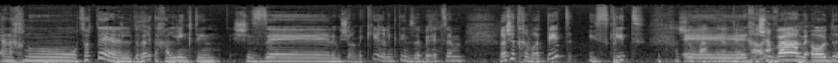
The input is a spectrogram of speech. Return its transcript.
uh, אנחנו רוצות uh, לדבר איתך על לינקדאין, שזה, למי שלא מכיר, לינקדאין זה בעצם רשת חברתית עסקית. חשובה אה, ביותר בעולם. חשובה מאוד, אה,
